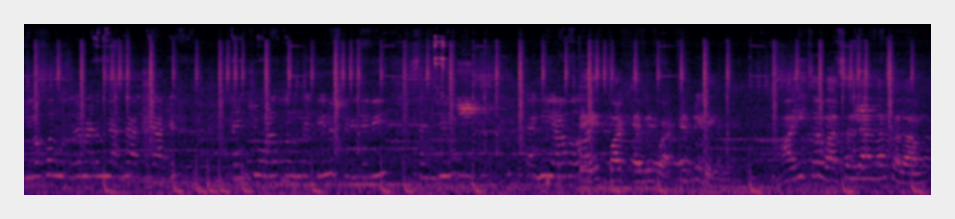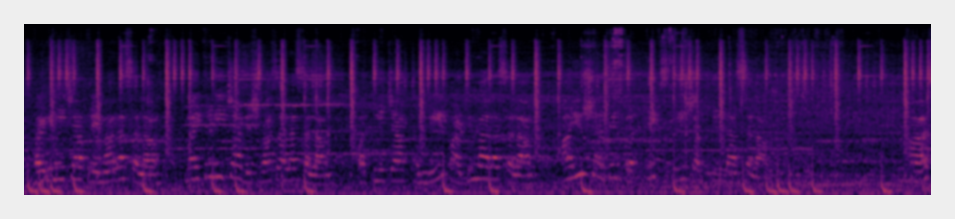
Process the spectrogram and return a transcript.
निलोफर मुद्रे मॅडम यांना आलेले आहेत. त्यांची ओळख करून देतील श्रीदेवी संजीव. त्यांनी या आईचा वात्सल्याला सलाम बहिणीच्या प्रेमाला सलाम मैत्रिणीच्या विश्वासाला सलाम पत्नीच्या खंबीर पाठिंबाला सलाम आयुष्यातील प्रत्येक स्त्री शक्तीला सलाम. आज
